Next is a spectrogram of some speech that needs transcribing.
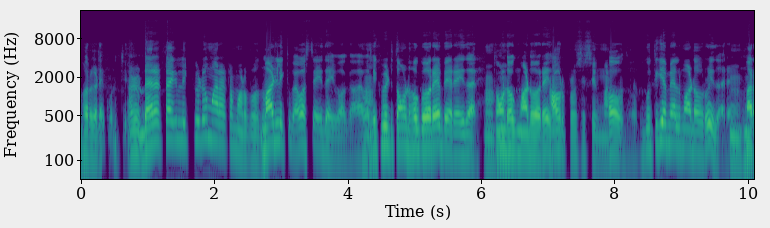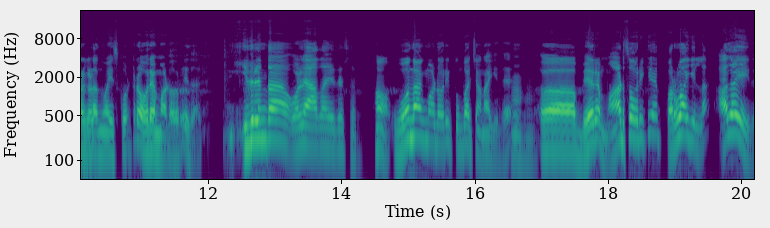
ಹೊರಗಡೆ ಕೊಡ್ತೀವಿ. ಡೈರೆಕ್ಟ್ ಆಗಿ ಲಿಕ್ವಿಡ್ ಮಾರಾಟ ಮಾಡಬಹುದು ಮಾಡ್ಲಿಕ್ಕೆ ವ್ಯವಸ್ಥೆ ಇದೆ ಇವಾಗ. ಲಿಕ್ವಿಡ್ ತಗೊಂಡ್ ಹೋಗೋರೇ ಬೇರೆ ಇದಾರೆ. ತಗೊಂಡ್ ಹೋಗಿ ಮಾಡೋರೇ. ಅವ್ರ ಪ್ರೊಸೆಸಿಂಗ್ ಹೌದು ಗುತ್ತಿಗೆ ಮೇಲೆ ಮಾಡೋರು ಇದಾರೆ. ಮರಗಳನ್ನು ವಹಿಸ್ಕೊಟ್ರೆ ಅವರೇ ಮಾಡೋರು ಇದಾರೆ. ಇದರಿಂದ ಒಳ್ಳೆ ಆದಾಯ ಇದೆ ಸರ್. ಹಾ ಓನ್ ಆಗಿ ಮಾಡೋರಿಗೆ ತುಂಬಾ ಚೆನ್ನಾಗಿದೆ. ಆ, ಬೇರೆ ಮಾಡಿಸೋರಿಗೆ ಪರವಾಗಿಲ್ಲ ಆದಾಯ ಇದೆ.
